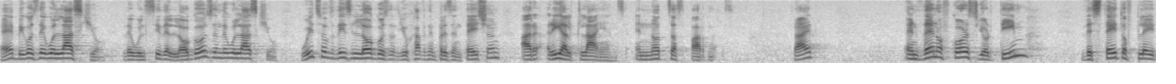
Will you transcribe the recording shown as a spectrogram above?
eh, Because they will ask you, they will see the logos and they will ask you, which of these logos that you have in the presentation are real clients and not just partners, right? And then, of course, your team, the state of play,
